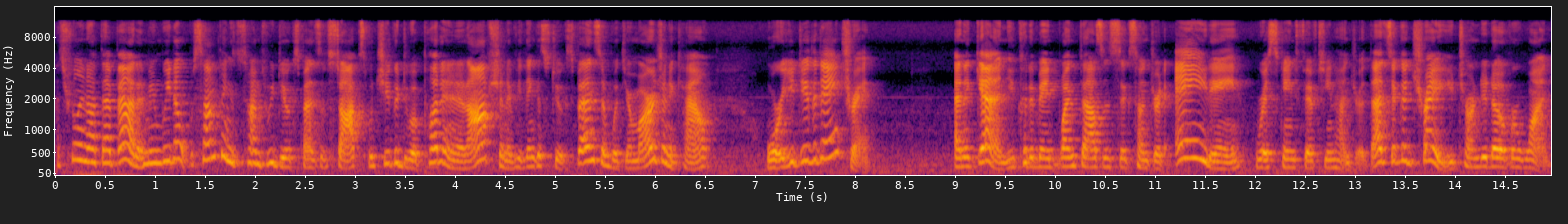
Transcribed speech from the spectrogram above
That's really not that bad. I mean, we don't, sometimes we do expensive stocks, which you could do a put in an option if you think it's too expensive with your margin account, or you do the day trade. And again, you could have made 1,680 risking 1,500. That's a good trade. You turned it over one.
